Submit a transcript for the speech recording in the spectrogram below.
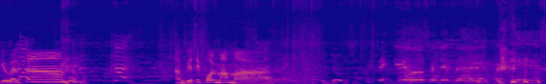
You're welcome. Ang beautiful mama. Thank you, Sir David. Please.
